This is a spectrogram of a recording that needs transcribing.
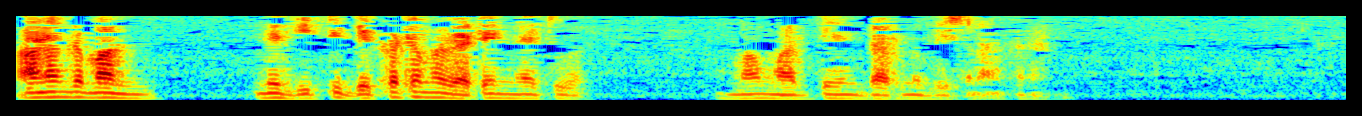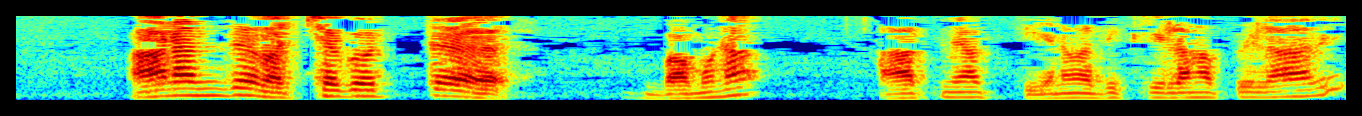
ආනන්ද මං මේ දිට්ඨි දෙකටම වැටෙන්නේ නැතුව මම මධ්‍යයෙන් ධර්ම දේශනා කරන්නේ. ආනන්ද වච්චගොත්ත බමුණ ආත්මයක් තියනවද කියලා අහපු වෙලාවේ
